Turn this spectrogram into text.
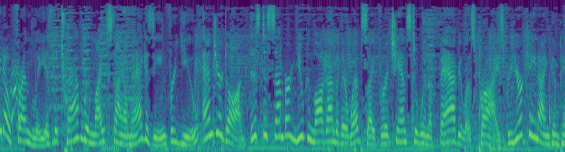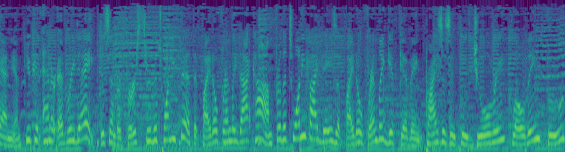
Fido Friendly is the travel and lifestyle magazine for you and your dog. This December, you can log on to their website for a chance to win a fabulous prize for your canine companion. You can enter every day, December 1st through the 25th at FidoFriendly.com for the 25 days of Fido Friendly gift giving. Prizes include jewelry, clothing, food,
